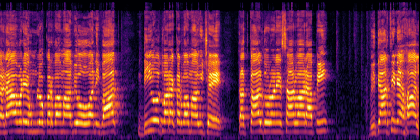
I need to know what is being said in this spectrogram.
કડા વડે હુમલો કરવામાં આવ્યો હોવાની વાત ડીઓ દ્વારા કરવામાં આવી છે. તત્કાલ ધોરણે સારવાર આપી વિદ્યાર્થીને હાલ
